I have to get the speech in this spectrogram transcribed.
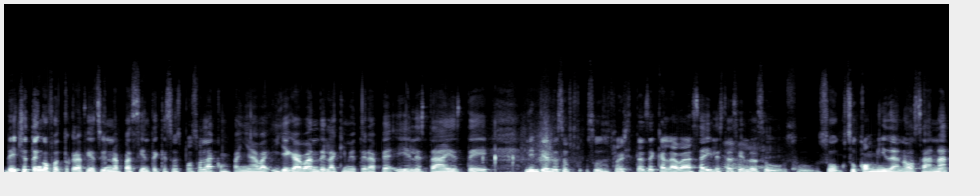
De hecho, tengo fotografías de una paciente que su esposo la acompañaba y llegaban de la quimioterapia y él está este, limpiando sus, sus florecitas de calabaza y le está haciendo su, su, su, su comida, ¿no? Sana.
